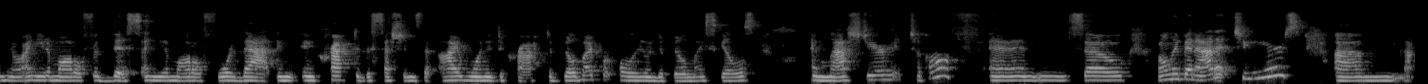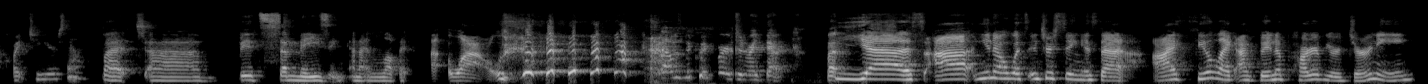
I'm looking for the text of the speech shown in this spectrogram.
you know, I need a model for this, I need a model for that, and, and crafted the sessions that I wanted to craft to build my portfolio and to build my skills and last year it took off. And so i've only been at it two years um, not quite two years now but uh, it's amazing and i love it. Uh, wow. That was the quick version right there but yes uh, you know what's interesting is that i feel like i've been a part of your journey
